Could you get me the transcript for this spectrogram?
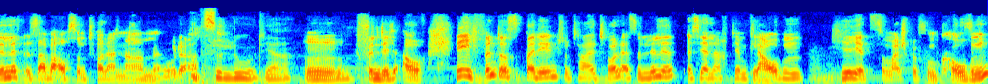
Lilith ist aber auch so ein toller Name, oder? Absolut, ja. Mm, finde ich auch. Nee, ich finde das bei denen total toll. Also Lilith ist ja nach dem Glauben hier jetzt zum Beispiel vom Coven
